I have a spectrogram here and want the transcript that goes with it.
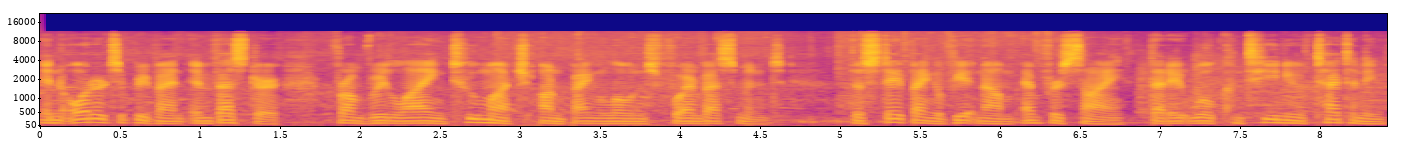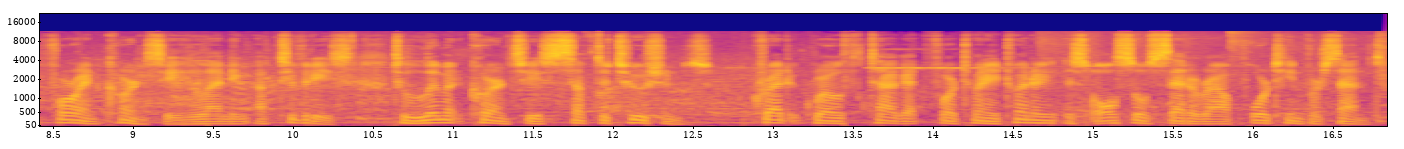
in order to prevent investors from relying too much on bank loans for investment. The State Bank of Vietnam emphasized that it will continue tightening foreign currency lending activities to limit currency substitutions. Credit growth target for 2020 is also set around 14%.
